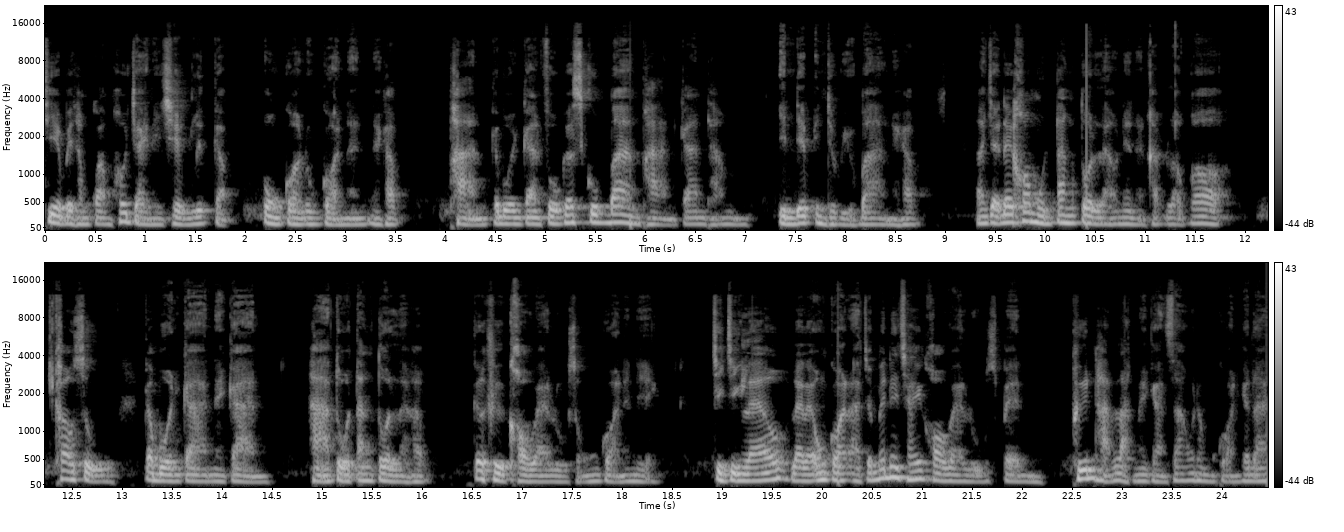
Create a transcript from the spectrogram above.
ที่จะไปทำความเข้าใจในเชิงลึกกับองค์กรองค์กรนั้นนะครับ ผ่านกระบวนการโฟกัสกลุ่มบ้าง ผ่านการทำ in-depth interview บ้างนะครับ หลังจากได้ข้อมูลตั้งต้นแล้วเนี่ยนะครับ เราก็เข้าสู่กระบวนการในการหาตัวตั้งต้นแล้วครับ ก็คือ core value ขององค์กรนั่นเอง จริง ๆ แล้วหลาย ๆ องค์กรอาจจะไม่ได้ใช้ core value เป็นพื้นฐานหลักในการสร้างวัฒนธรรมองค์กรก็ได้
